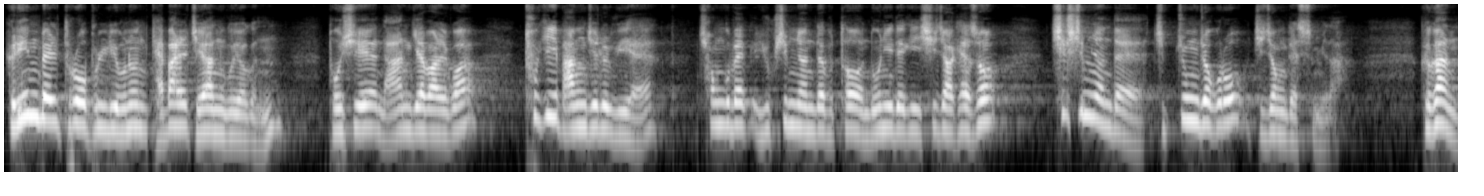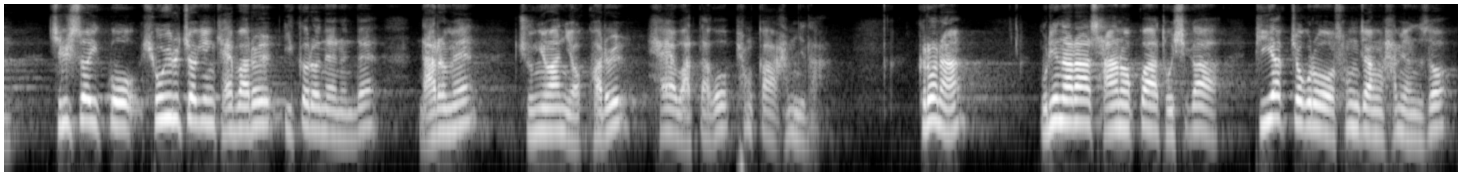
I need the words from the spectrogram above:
그린벨트로 불리우는 개발 제한 구역은 도시의 난개발과 투기 방지를 위해 1960년대부터 논의되기 시작해서 70년대 집중적으로 지정됐습니다. 그간 질서 있고 효율적인 개발을 이끌어내는데 나름의 중요한 역할을 해왔다고 평가합니다. 그러나 우리나라 산업과 도시가 비약적으로 성장하면서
